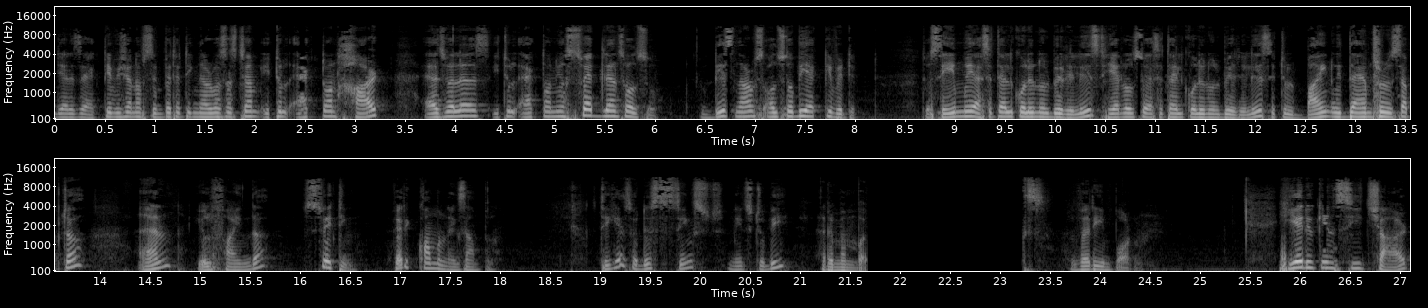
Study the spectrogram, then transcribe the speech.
there is an activation of sympathetic nervous system it will act on heart as well as it will act on your sweat glands also these nerves also be activated. So same way acetylcholine will be released. Here also acetylcholine will be released. It will bind with the M3 receptor and you'll find the sweating. Very common example. Okay so this things needs to be remembered. Very important. Here you can see chart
